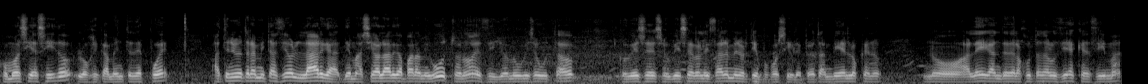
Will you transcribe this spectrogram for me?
como así ha sido, lógicamente después ha tenido una tramitación larga, demasiado larga para mi gusto, ¿no? Es decir, yo me hubiese gustado que hubiese, se hubiese realizado el menor tiempo posible, pero también los que nos no alegan desde la Junta de Andalucía es que encima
